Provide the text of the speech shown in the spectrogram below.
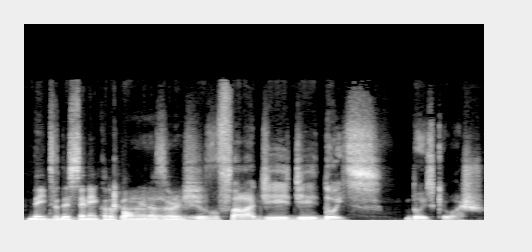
dentro desse elenco do Palmeiras hoje? Eu vou falar de, de dois. Dois que eu acho.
